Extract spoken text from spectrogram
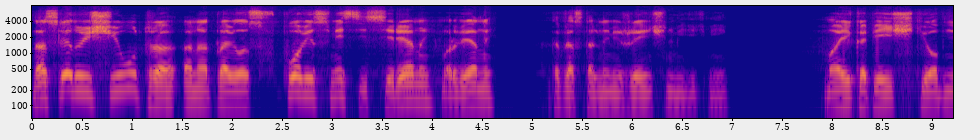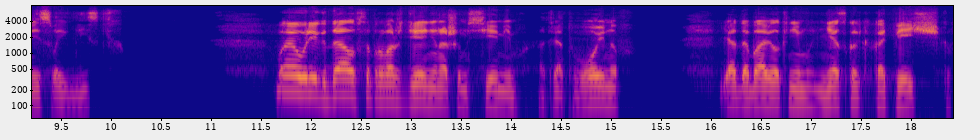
На следующее утро она отправилась в Повис вместе с Сиреной, Морвеной, а также остальными женщинами и детьми. Мои копейщики обняли своих близких. Маурик дал в сопровождение нашим семьям отряд воинов. Я добавил к ним несколько копейщиков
